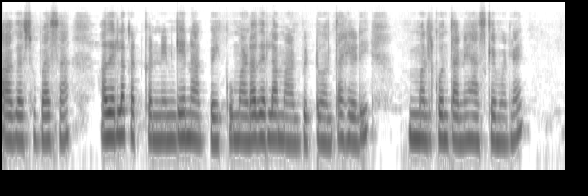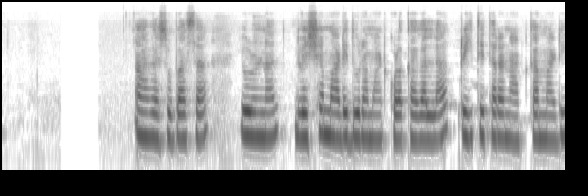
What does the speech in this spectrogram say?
ಆಗ ಸುಭಾಸ, ಅದೆಲ್ಲ ಕಟ್ಕೊಂಡು ನಿನಗೇನಾಗಬೇಕು? ಮಾಡೋದೆಲ್ಲ ಮಾಡಿಬಿಟ್ಟು ಅಂತ ಹೇಳಿ ಮಲ್ಕೊತಾನೆ ಹಾಸಿಗೆ ಮೇಲೆ. ಆಗ ಸುಭಾಸ, ಇವಳನ್ನ ದ್ವೇಷ ಮಾಡಿ ದೂರ ಮಾಡ್ಕೊಳಕ್ಕಾಗಲ್ಲ. ಪ್ರೀತಿ ಥರ ನಾಟಕ ಮಾಡಿ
